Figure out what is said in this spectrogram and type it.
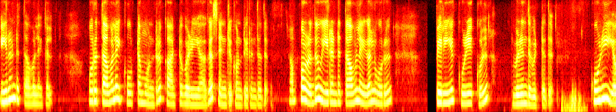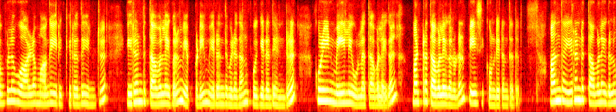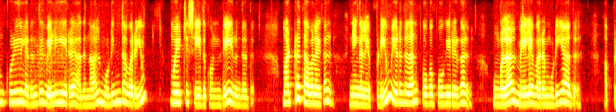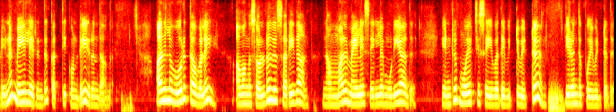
இரண்டு தவளைகள். ஒரு தவளை கூட்டம் ஒன்று காட்டு வழியாக சென்று கொண்டிருந்தது. அப்பொழுது இரண்டு தவளைகள் ஒரு பெரிய குழிக்குள் விழுந்துவிட்டது குழி எவ்வளவு ஆழமாக இருக்கிறது என்று இரண்டு தவளைகளும் எப்படியும் இறந்துவிடத்தான் போகிறது என்று குழியின் மேலே உள்ள தவளைகள் மற்ற தவளைகளுடன் பேசி கொண்டிருந்தது. அந்த இரண்டு தவளைகளும் குழியிலிருந்து வெளியேற அதனால் முடிந்தவரையும் முயற்சி செய்து கொண்டே இருந்தது. மற்ற தவளைகள் நீங்கள் எப்படியும் இருந்துதான் போக போகிறீர்கள். உங்களால் மேலே வர முடியாது. அப்படின்னு மேலிருந்து கத்தி கொண்டே இருந்தாங்க. அதில் ஒரு தவளை அவங்க சொல்றது சரிதான். நம்மால் மேலே செல்ல முடியாது என்று முயற்சி செய்வதை விட்டுவிட்டு இறந்து போய்விட்டது.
